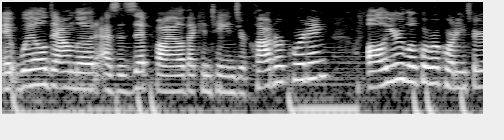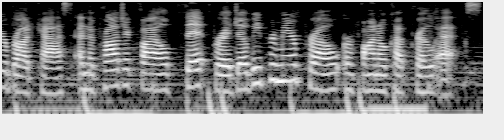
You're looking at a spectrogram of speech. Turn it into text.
It will download as a zip file that contains your cloud recording, all your local recordings for your broadcast, and the project file fit for Adobe Premiere Pro or Final Cut Pro X.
